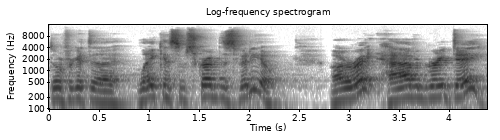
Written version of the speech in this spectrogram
don't forget to like and subscribe this video. All right, have a great day.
